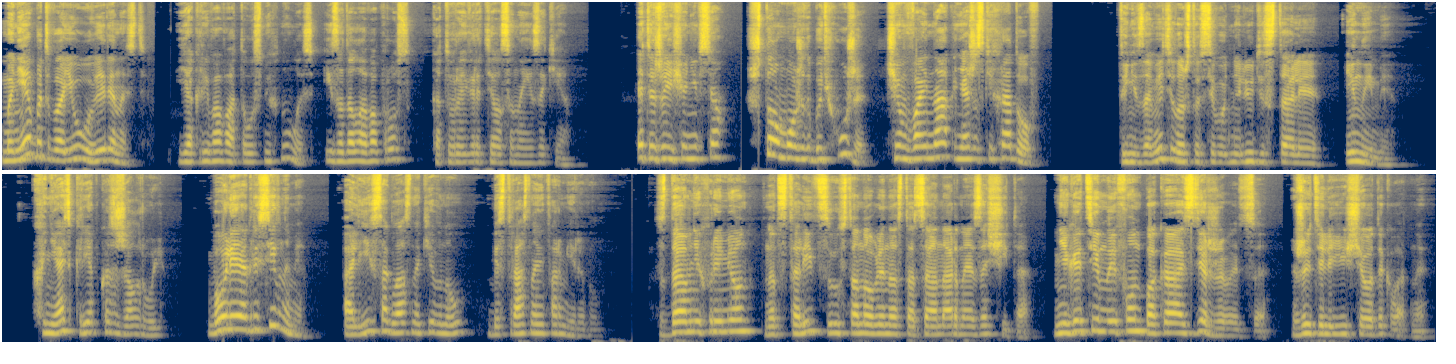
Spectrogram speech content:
«Мне бы твою уверенность!» Я кривовато усмехнулась и задала вопрос, который вертелся на языке. «Это же еще не все. Что может быть хуже, чем война княжеских родов?» «Ты не заметила, что сегодня люди стали иными?» Князь крепко сжал руль. «Более агрессивными?» Али согласно кивнул, бесстрастно информировал. С давних времен над столицей установлена стационарная защита. Негативный фон пока сдерживается, жители еще адекватны.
